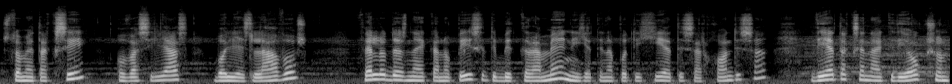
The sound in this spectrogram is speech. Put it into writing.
Στο μεταξύ, ο βασιλιάς Μπολιεσλάβος, θέλοντας να ικανοποιήσει την πικραμένη για την αποτυχία της Αρχόντισσα, διέταξε να εκδιώξουν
